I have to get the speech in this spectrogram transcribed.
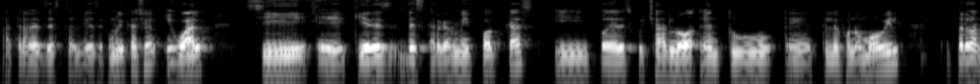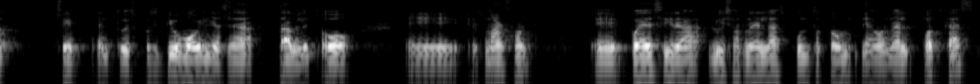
a través de estas vías de comunicación. Igual, si eh, quieres descargar mi podcast y poder escucharlo en tu eh, teléfono móvil, perdón, sí, en tu dispositivo móvil, ya sea tablet o eh, smartphone, eh, puedes ir a luisornelas.com diagonal podcast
